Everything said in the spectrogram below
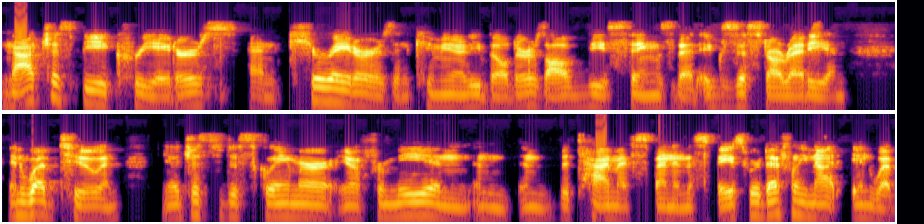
not just be creators and curators and community builders, all of these things that exist already in, in Web 2. And you know, just a disclaimer, you know, for me and, and, and the time I've spent in the space, we're definitely not in Web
